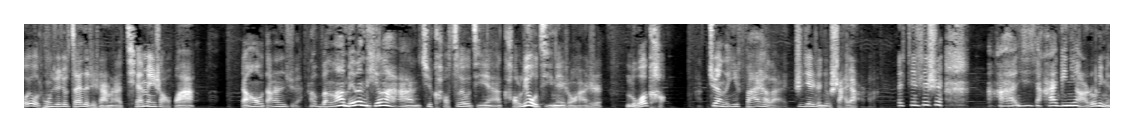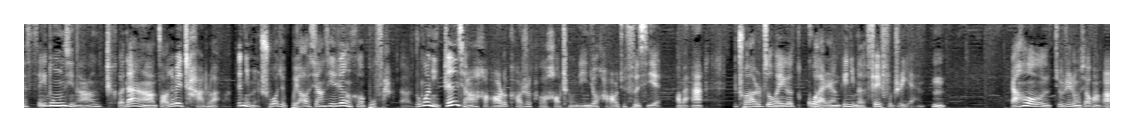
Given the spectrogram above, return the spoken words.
我有同学就栽在这上面，钱没少花，然后我当时觉得啊，稳了，没问题了啊，去考四六级啊，考六级那时候还是裸考，卷子一发下来，直接人就傻眼了。哎，这这是啊，一下还给你耳朵里面塞东西呢，扯淡啊！早就被查出来了。跟你们说，就不要相信任何不法的。如果你真想要好好的考试，考个好成绩，你就好好去复习，好吧？啊，楚老师作为一个过来人，给你们肺腑之言，嗯。然后就这种小广告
